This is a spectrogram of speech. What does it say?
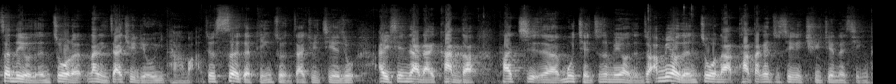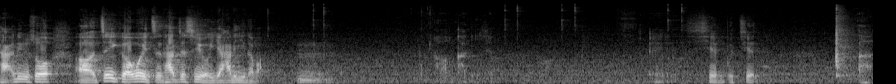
真的有人做了，那你再去留意它嘛，就设个停损再去介入。哎，现在来看的，它呃目前就是没有人做。啊，没有人做呢，它大概就是一个区间的形态。例如说，呃，这个位置它就是有压力的嘛，嗯。见不见啊？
